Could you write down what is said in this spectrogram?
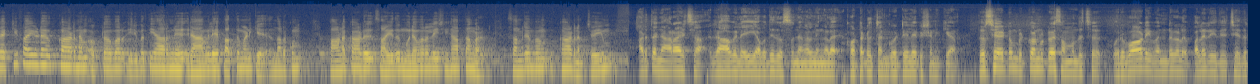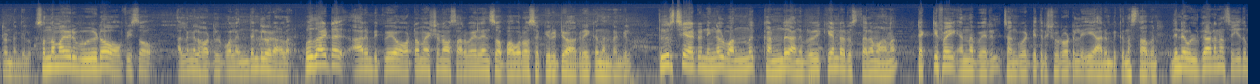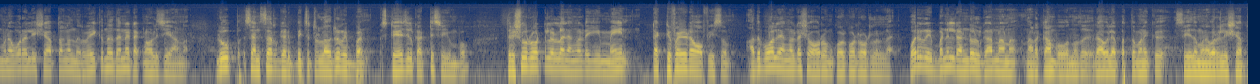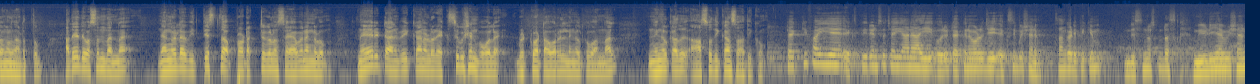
ടെക്ടിഫൈയുടെ ഉദ്ഘാടനം ഒക്ടോബർ ഇരുപത്തിയാറിന് രാവിലെ പത്ത് മണിക്ക് നടക്കും. പാണക്കാട് സയ്യിദ് മുനവർ അലി ശിഹാബ് തങ്ങൾ സംരംഭം ഉദ്ഘാടനം ചെയ്യും. അടുത്ത ഞായറാഴ്ച രാവിലെ ഈ അവധി ദിവസം ഞങ്ങൾ നിങ്ങളെ കോട്ടക്കൽ ചങ്കുവെട്ടിയിലേക്ക് ക്ഷണിക്കുകയാണ്. തീർച്ചയായിട്ടും ബിറ്റ്കോൺ ബിറ്റ്കോയെ സംബന്ധിച്ച് ഒരുപാട് ഇവന്റുകൾ പല രീതിയിൽ ചെയ്തിട്ടുണ്ടെങ്കിലും സ്വന്തമായ ഒരു വീടോ ഓഫീസോ അല്ലെങ്കിൽ ഹോട്ടൽ പോലെ എന്തെങ്കിലും ഒരാൾ പുതുതായിട്ട് ആരംഭിക്കുകയോ ഓട്ടോമേഷനോ സർവൈലൻസോ പവറോ സെക്യൂരിറ്റിയോ ആഗ്രഹിക്കുന്നുണ്ടെങ്കിൽ തീർച്ചയായിട്ടും നിങ്ങൾ വന്ന് കണ്ട് അനുഭവിക്കേണ്ട ഒരു സ്ഥലമാണ് ടെക്ടിഫൈ എന്ന പേരിൽ ചങ്കുവെട്ടി തൃശ്ശൂർ റോട്ടിൽ ഈ ആരംഭിക്കുന്ന സ്ഥാപനം. ഇതിന്റെ ഉദ്ഘാടനം ചെയ്ത് മുനവർ അലി തങ്ങൾ നിർവഹിക്കുന്നത് തന്നെ ടെക്നോളജിയാണ്. ലൂപ്പ് സെൻസർ ഘടിപ്പിച്ചിട്ടുള്ള ഒരു റിബൺ സ്റ്റേജിൽ കട്ട് ചെയ്യുമ്പോൾ തൃശ്ശൂർ റോട്ടിലുള്ള ഞങ്ങളുടെ ഈ മെയിൻ ടെക്ടിഫൈയുടെ ഓഫീസും അതുപോലെ ഞങ്ങളുടെ ഷോറൂം കോഴിക്കോട് റോഡിലുള്ള ഒരു റിബണിൽ രണ്ട് ഉദ്ഘാടനമാണ് നടക്കാൻ പോകുന്നത്. രാവിലെ പത്ത് മണിക്ക് സെയ്ദ് മുനവറലി തങ്ങൾ നടത്തും. അതേ ദിവസം തന്നെ ഞങ്ങളുടെ വ്യത്യസ്ത പ്രൊഡക്റ്റുകളും സേവനങ്ങളും നേരിട്ട് അനുഭവിക്കാനുള്ള ഒരു എക്സിബിഷൻ പോലെ ബ്രിഡ്കോ ടവറിൽ നിങ്ങൾക്ക് വന്നാൽ നിങ്ങൾക്കത് ആസ്വദിക്കാൻ സാധിക്കും. ടെക്ടിഫൈയെ എക്സ്പീരിയൻസ് ചെയ്യാനായി ഒരു ടെക്നോളജി എക്സിബിഷനും സംഘടിപ്പിക്കും. Business desk media vision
